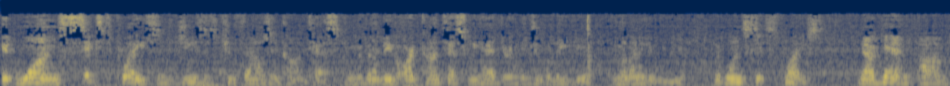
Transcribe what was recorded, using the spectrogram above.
It won sixth place in the Jesus 2000 contest. Remember the big art contest we had during the Jubilee year, the Millennium year? It won sixth place. Now, again, um,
